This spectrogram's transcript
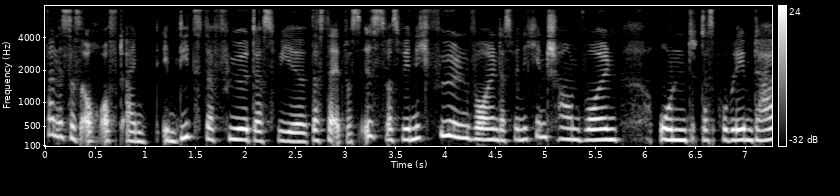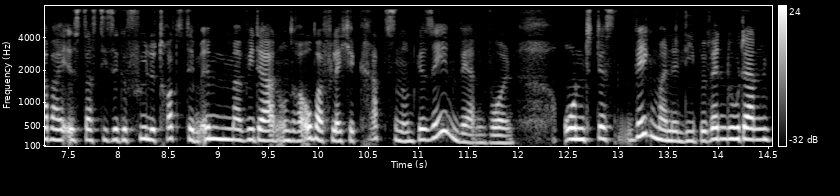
dann ist das auch oft ein Indiz dafür, dass wir, dass da etwas ist, was wir nicht fühlen wollen, dass wir nicht hinschauen wollen. Und das Problem dabei ist, dass diese Gefühle trotzdem immer wieder an unserer Oberfläche kratzen und gesehen werden wollen. Und deswegen, meine Liebe, wenn du dann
